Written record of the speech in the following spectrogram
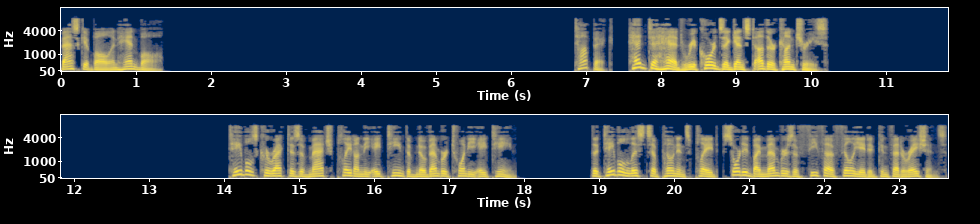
basketball and handball. Topic Head-to-head -head records against other countries Tables correct as of match played on 18 November 2018. The table lists opponents played, sorted by members of FIFA-affiliated confederations.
